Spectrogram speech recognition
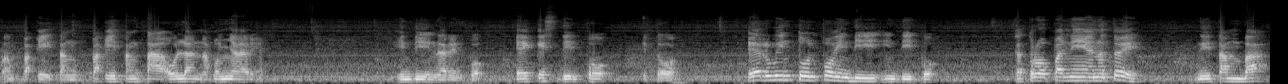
Pampakitang pakitang tao lang na kunyari hindi na rin po. Ekes din po ito. Erwin Tulfo hindi hindi po. Katropa ni ano to eh ni Tamba.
